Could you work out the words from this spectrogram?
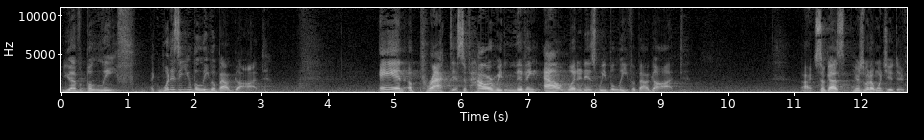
You have a belief. Like, what is it you believe about God? And a practice of how are we living out what it is we believe about God. All right, so guys, here's what I want you to do.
